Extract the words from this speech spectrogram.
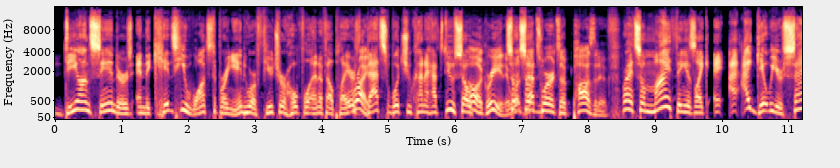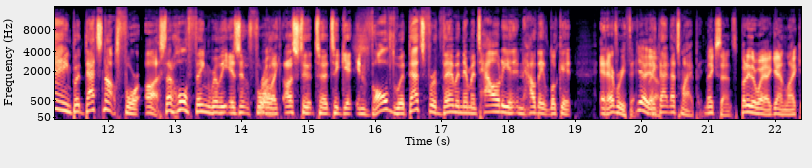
Deion Sanders and the kids he wants to bring in, who are future hopeful NFL players, Right. That's what you kind of have to do. So, Oh, agreed. So, so that's where it's a positive. Right. So my thing is like I, I get what you're saying, but that's not for us. That whole thing really isn't for Right. like us to, to to get involved with. That's for them and their mentality and, and how they look at at everything. Yeah, Like yeah. that. That's my opinion. Makes sense. But either way, again, like,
